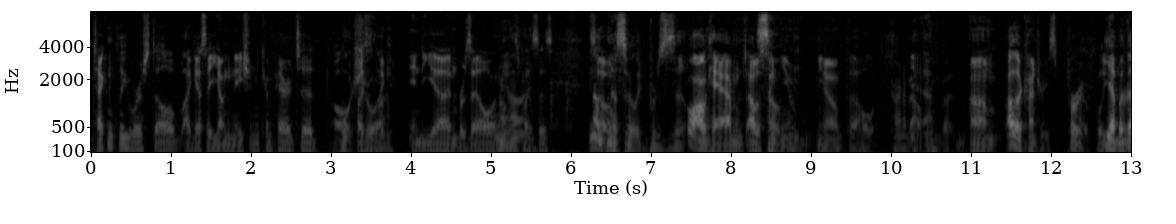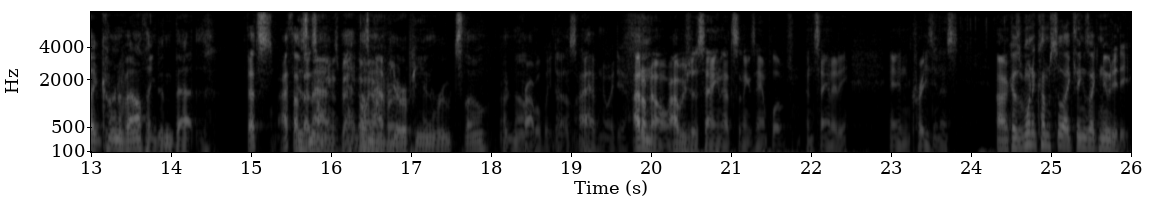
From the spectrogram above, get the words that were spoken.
technically we're still, I guess, a young nation compared to Oh, places sure. like India and Brazil and We all these are. places. Not So- necessarily Brazil. Well, okay, I'm, I was So- thinking of you know the whole Carnival Yeah. thing, but um, other countries, Peru. we'll yeah, but Peru. that Carnival thing didn't that that's I thought that's that something that's been going on. doesn't have European roots though? Or no? Probably No. does. I have no idea. I don't know. I was just saying that's an example of insanity and craziness. Because when it comes to like things like nudity,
